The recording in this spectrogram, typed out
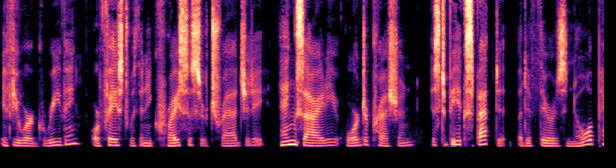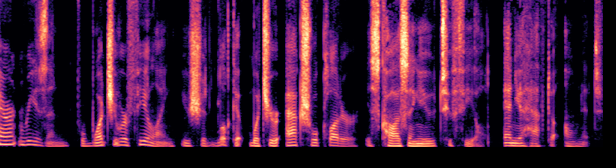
If you are grieving or faced with any crisis or tragedy, anxiety or depression is to be expected. But if there is no apparent reason for what you are feeling, you should look at what your actual clutter is causing you to feel, and you have to own it.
